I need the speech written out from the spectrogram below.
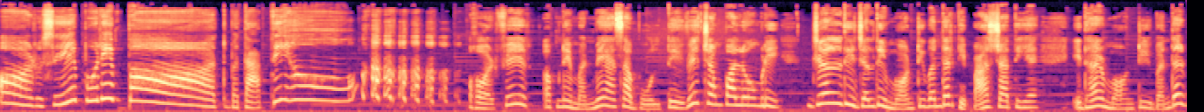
और उसे पूरी बात बताती हूँ। और फिर अपने मन में ऐसा बोलते हुए चंपा लोमड़ी जल्दी जल्दी मोंटी बंदर के पास जाती है। इधर मोंटी बंदर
